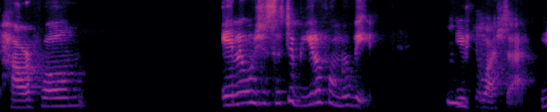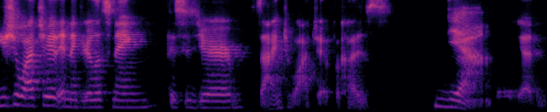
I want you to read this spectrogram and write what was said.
powerful, and it was just such a beautiful movie. You should watch that. You should watch it, and if you're listening, this is your sign to watch it because yeah. it's really good.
